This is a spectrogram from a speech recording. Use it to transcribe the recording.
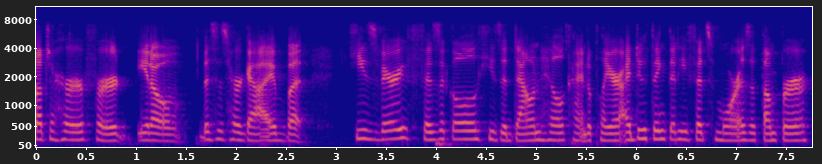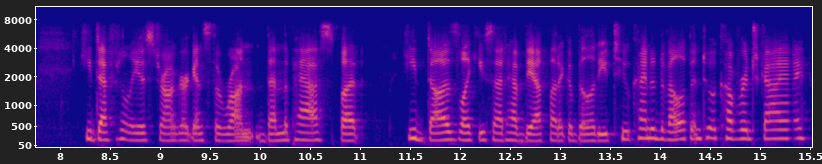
out to her for, you know, this is her guy, but he's very physical. He's a downhill kind of player. I do think that he fits more as a thumper. He definitely is stronger against the run than the pass, but he does, like you said, have the athletic ability to kind of develop into a coverage guy.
